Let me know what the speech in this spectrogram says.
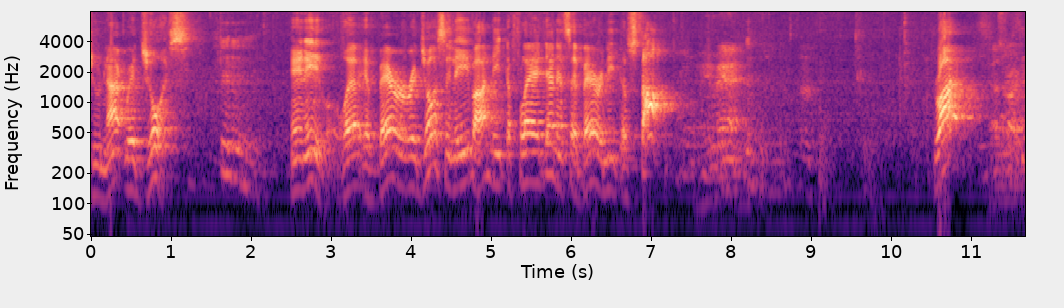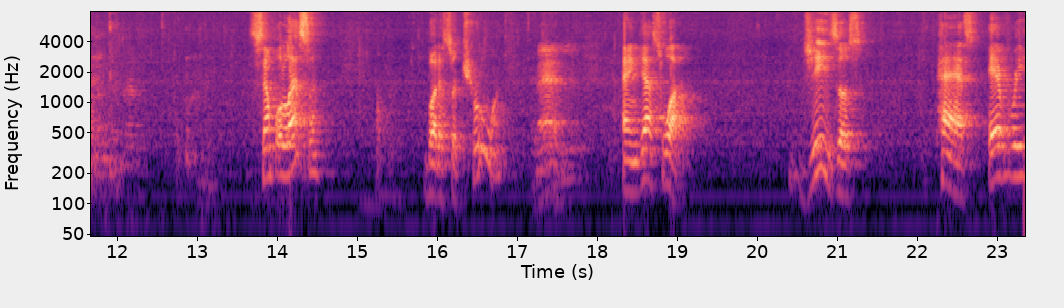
do not rejoice in evil. Well, if Barry rejoices in evil, I need to flag that and say, Barry need to stop. Amen. Right? That's right. Simple lesson, but it's a true one. Amen. And guess what? Jesus passed every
